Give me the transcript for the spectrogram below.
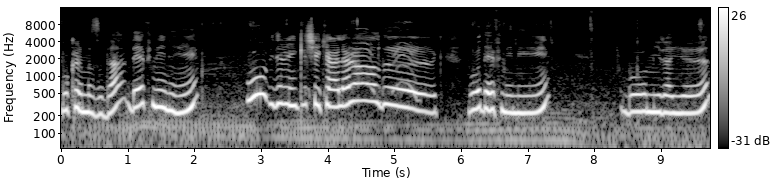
Bu kırmızı da Defne'nin. Uuu bir de renkli şekerler aldık. Bu Defne'nin. Bu Miray'ın.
